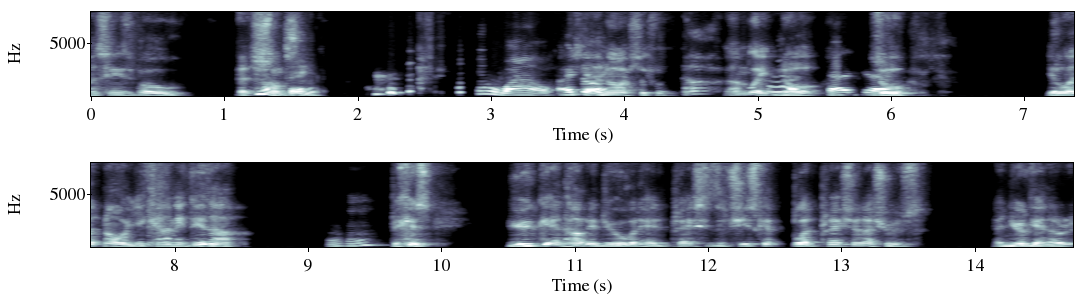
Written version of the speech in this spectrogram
I says, well, it's Nothing? something. Oh wow. Okay. no, she's like, no. I'm like, no. Okay, yeah. So you're like, no, you can't do that. hmm because you getting her to do overhead presses, if she's got blood pressure issues and you're getting her,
